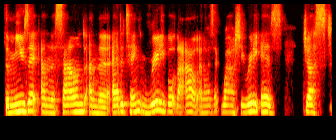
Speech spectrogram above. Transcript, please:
the music and the sound and the editing really brought that out. And i was like wow she really is just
